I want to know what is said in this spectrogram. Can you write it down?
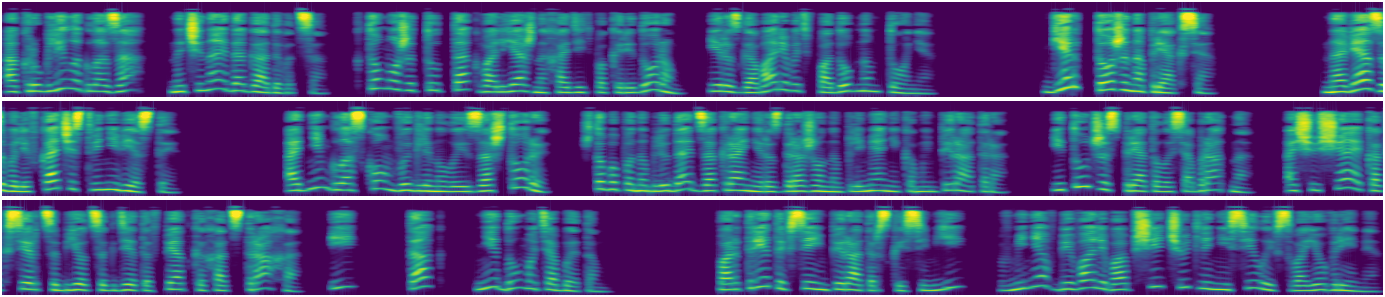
Округлила глаза, начиная догадываться, кто может тут так вальяжно ходить по коридорам и разговаривать в подобном тоне. Герд тоже напрягся. Навязывали в качестве невесты. Одним глазком выглянула из-за шторы, чтобы понаблюдать за крайне раздраженным племянником императора, и тут же спряталась обратно, ощущая, как сердце бьется где-то в пятках от страха, и, так, не думать об этом. Портреты всей императорской семьи в меня вбивали вообще чуть ли не силой в свое время.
